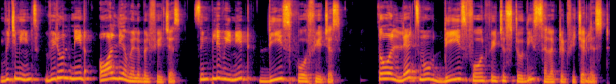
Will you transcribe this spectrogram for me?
which means we don't need all the available features. Simply we need these four features. So let's move these four features to the selected feature list.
